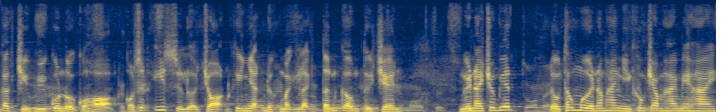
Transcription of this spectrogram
các chỉ huy quân đội của họ có rất ít sự lựa chọn khi nhận được mệnh lệnh tấn công từ trên. Người này cho biết, đầu tháng 10 năm 2022,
